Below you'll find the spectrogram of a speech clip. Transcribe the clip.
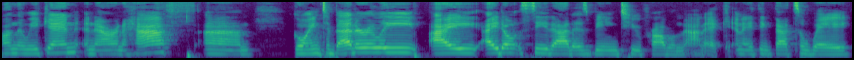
on the weekend, an hour and a half, um, going to bed early i i don't see that as being too problematic. And i think that's a way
